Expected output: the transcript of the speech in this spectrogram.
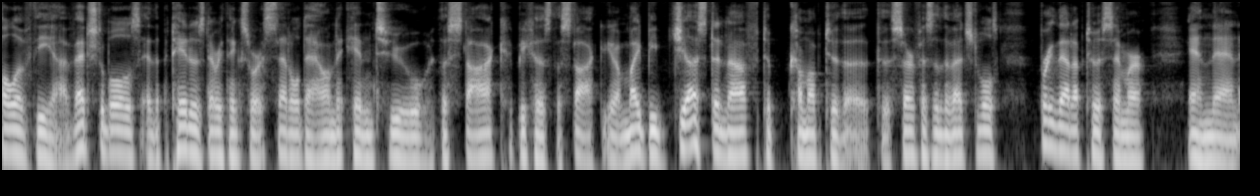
all of the uh, vegetables and the potatoes and everything sort of settle down into the stock because the stock you know might be just enough to come up to the to the surface of the vegetables bring that up to a simmer and then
